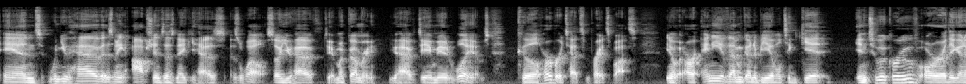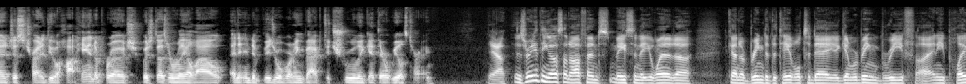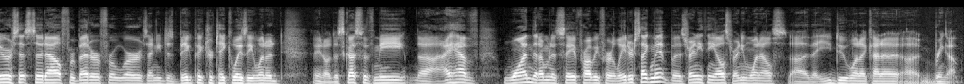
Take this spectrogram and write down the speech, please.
And when you have as many options as Nagy has as well, so you have Dave Montgomery, you have Damien Williams, Khalil Herbert's had some bright spots. You know, are any of them going to be able to get into a groove, or are they going to just try to do a hot hand approach, which doesn't really allow an individual running back to truly get their wheels turning? Yeah. Is there anything else on offense, Mason, that you wanted to kind of bring to the table today? Again, we're being brief. Uh, any players that stood out for better, for worse? Any just big picture takeaways that you want to, you know, discuss with me? Uh, I have one that I'm going to save probably for a later segment. But is there anything else or anyone else uh, that you do want to kind of uh, bring up?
